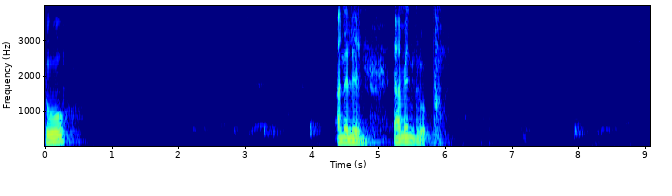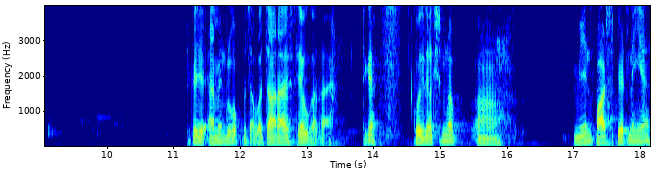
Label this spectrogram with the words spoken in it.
to aniline amine group. ठीक है, ये एम एमिन ग्रुप को बचा बचा रहा है सेव कर रहा है, ठीक है? कोई रिएक्शन में मेन पार्टिसिपेट नहीं है,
